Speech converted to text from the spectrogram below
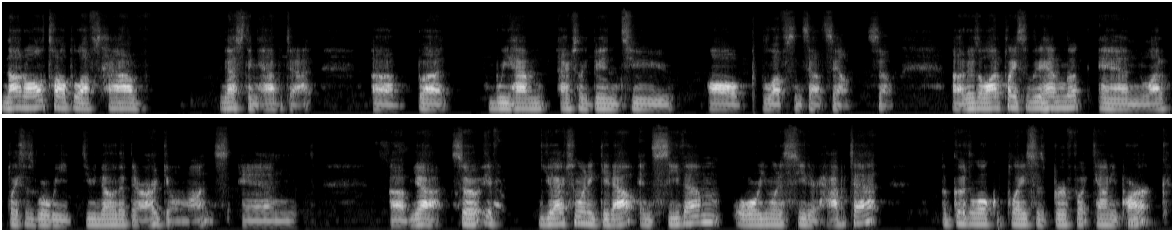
Not all tall bluffs have nesting habitat, uh, but we haven't actually been to all bluffs in South Sound. So uh, there's a lot of places we haven't looked and a lot of places where we do know that there are guillemots. And uh, yeah, so if you actually want to get out and see them or you want to see their habitat, a good local place is Burfoot County Park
